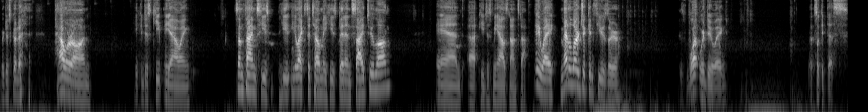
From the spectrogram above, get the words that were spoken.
We're just gonna power on, He can just keep meowing. Sometimes he's he, he likes to tell me he's been inside too long, and uh, he just meows nonstop. Anyway, metallurgic infuser is what we're doing. Let's look at this.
